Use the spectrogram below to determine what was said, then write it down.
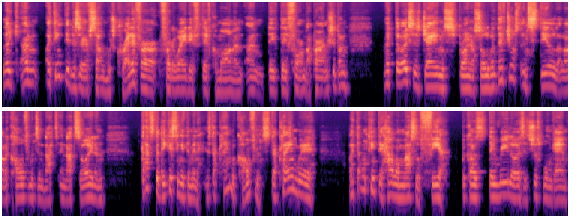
Like, and I think they deserve so much credit for for the way they've they've come on and and they've they've formed that partnership. And like the likes of James, Brian O'Sullivan, they've just instilled a lot of confidence in that in that side. And that's the biggest thing at the minute is they're playing with confidence. They're playing with I don't think they have a massive fear because they realize it's just one game.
